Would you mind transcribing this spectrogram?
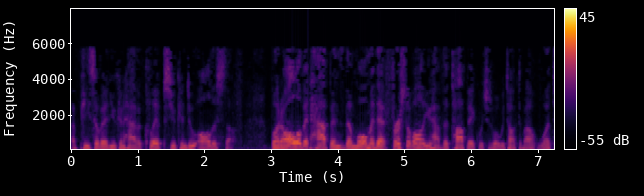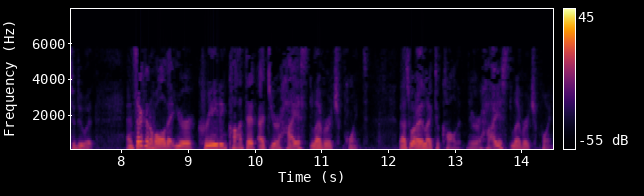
a piece of it, you can have clips, you can do all this stuff. But all of it happens the moment that, first of all, you have the topic, which is what we talked about, what to do it. And second of all, that you're creating content at your highest leverage point. That's what I like to call it. Their highest leverage point.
